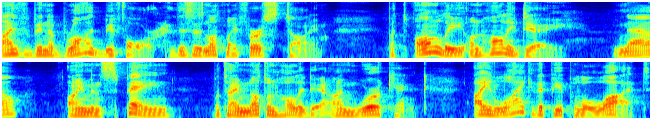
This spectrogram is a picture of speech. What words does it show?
I've been abroad before. This is not my first time, but only on holiday. Now I'm in Spain, but I'm not on holiday. I'm working. I like the people a lot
